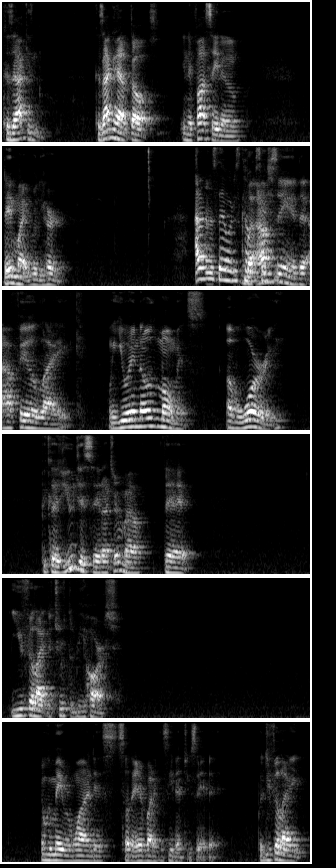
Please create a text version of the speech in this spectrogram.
Cause I can, cause I can have thoughts, and if I say them, they might really hurt. I don't understand what this But conversation. I'm saying that I feel like when you're in those moments of worry, because you just said out your mouth that you feel like the truth to be harsh. And we may rewind this so that everybody can see that you said that. But you feel like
